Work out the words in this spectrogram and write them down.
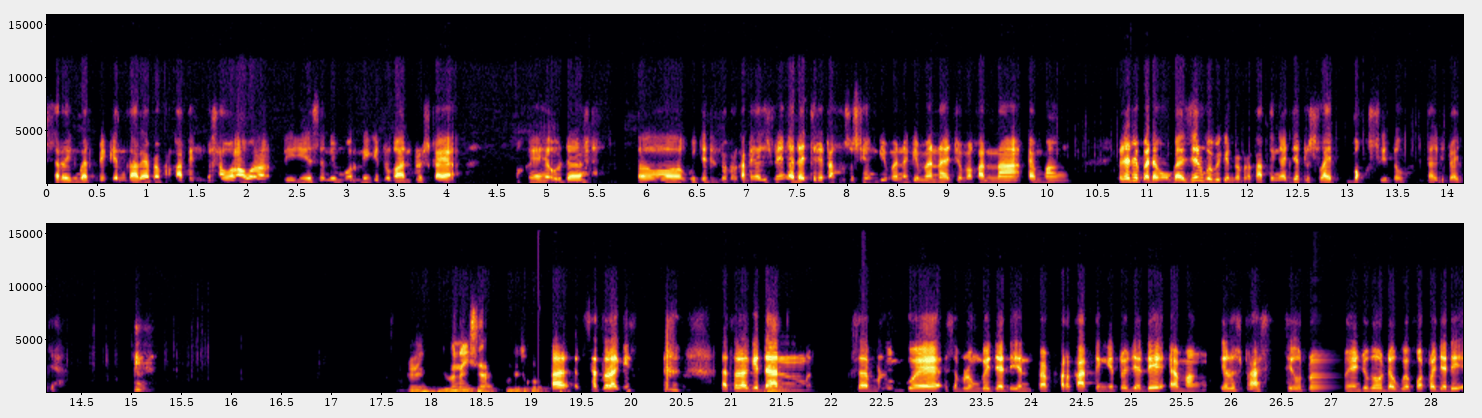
sering banget bikin karya paper cutting pas awal-awal di seni murni gitu kan. Terus kayak oke okay, udah uh, gue jadi paper cutting aja. Sebenarnya gak ada cerita khusus yang gimana-gimana. Cuma karena emang udah daripada mau bazir gue bikin paper cutting aja terus slide box gitu. Kita gitu aja. Oke okay, gimana Isya udah cukup? Uh, satu lagi satu lagi dan oh sebelum gue sebelum gue jadiin paper cutting itu jadi emang ilustrasi utuhnya juga udah gue foto. Jadi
